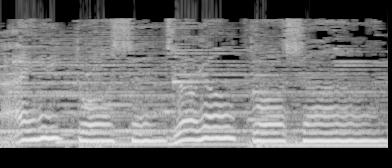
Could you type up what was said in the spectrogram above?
爱你多深就有多伤，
